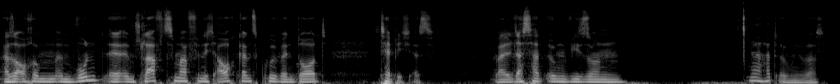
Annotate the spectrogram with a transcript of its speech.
Also auch im, im, Wohn äh, im Schlafzimmer finde ich auch ganz cool, wenn dort Teppich ist. Weil das hat irgendwie so ein. Ja, hat irgendwie was.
